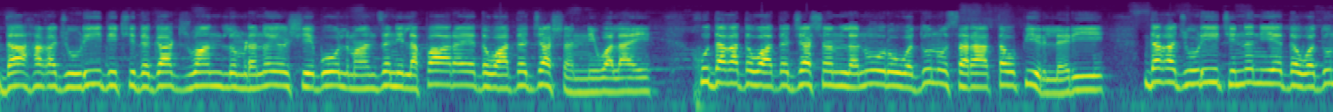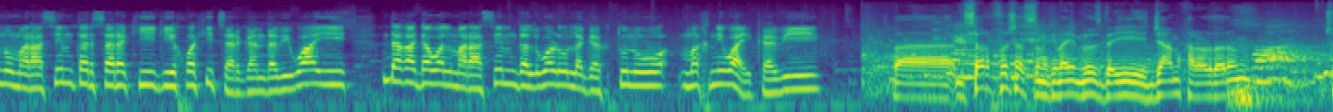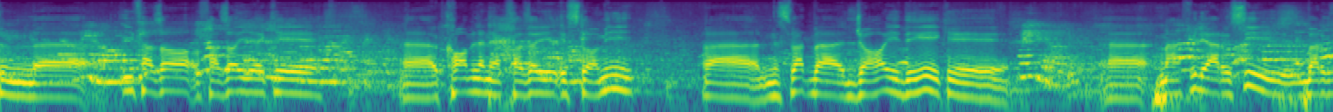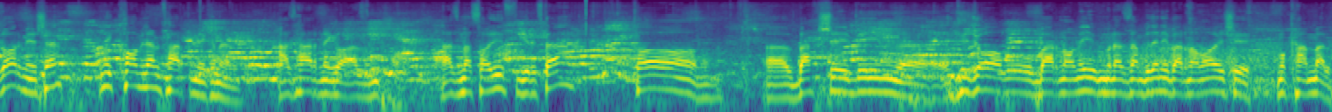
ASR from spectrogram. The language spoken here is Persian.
دا هغه جوړی دي چې د ګډ ژوند لومړنیو شیبو لمانځنې لپاره د واده جشن نیولای خو دغه د واده جشن له نورو ودونو سره توپیر لري. دغه جوړی چې نن یې د ودونو مراسم تر سره کیږي خوښي څرګندوي وایي دغه ډول مراسم د لوړو لګښتونو مخنیوی کوي و بسیار خوش هستم که من امروز به این جمع قرار دارم چون این فضا فضاییه که کاملا یک فضای اسلامی و نسبت به جاهای دیگه که محفل عروسی برگزار میشه این کاملا فرق می‌کنه از هر نگاه از, از مصارف گرفته تا بخش بین حجاب و برنامه منظم بودن برنامه‌اش مکمل.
